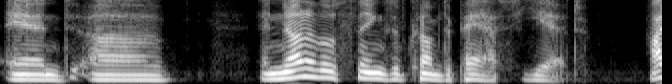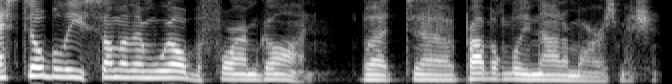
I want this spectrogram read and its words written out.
And uh, and none of those things have come to pass yet. I still believe some of them will before I'm gone, but uh, probably not a Mars mission.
